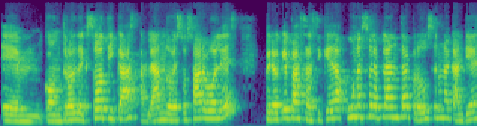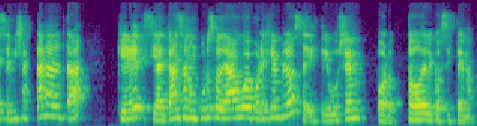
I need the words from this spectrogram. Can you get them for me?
em, control de exóticas talando esos árboles, pero ¿qué pasa? Si queda una sola planta, producen una cantidad de semillas tan alta que si alcanzan un curso de agua, por ejemplo, se distribuyen por todo el ecosistema.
